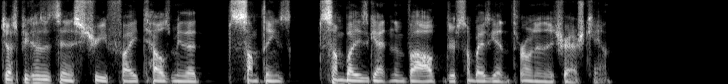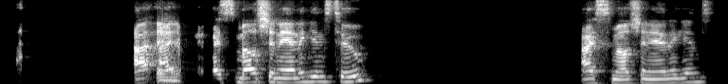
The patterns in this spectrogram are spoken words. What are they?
Just because it's in a street fight tells me that something's somebody's getting involved or somebody's getting thrown in a trash can. I, And- I, I smell shenanigans too. I smell shenanigans.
